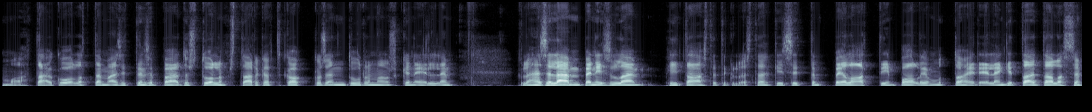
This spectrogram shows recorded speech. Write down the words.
mahtaako olla tämä sitten se päätös tuolla StarCraft 2 turnauskeneille. Kyllähän se lämpeni sellainen hitaasti, että kyllä sitäkin sitten pelattiin paljon, mutta edelleenkin taitaa olla se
